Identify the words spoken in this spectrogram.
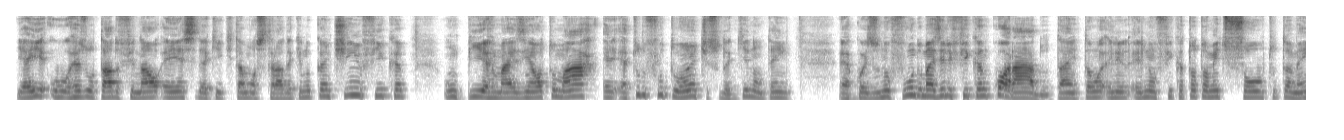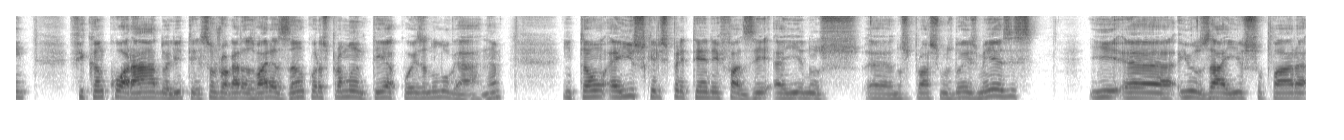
e aí o resultado final é esse daqui que está mostrado aqui no cantinho, fica um pier mais em alto mar, é, é tudo flutuante isso daqui, não tem é, coisas no fundo, mas ele fica ancorado, tá? Então ele, ele não fica totalmente solto também, fica ancorado ali, tem, são jogadas várias âncoras para manter a coisa no lugar, né? Então é isso que eles pretendem fazer aí nos, é, nos próximos dois meses e, é, e usar isso para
